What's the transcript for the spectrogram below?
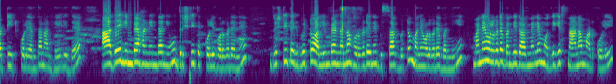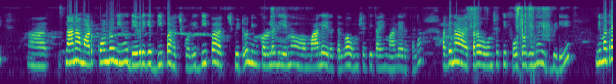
ಕಟ್ಟಿ ಇಟ್ಕೊಳ್ಳಿ ಅಂತ ನಾನು ಹೇಳಿದ್ದೆ. ಅದೇ ಲಿಂಬೆ ಹಣ್ಣಿಂದ ನೀವು ದೃಷ್ಟಿ ತೆಕ್ಕೊಳ್ಳಿ ಹೊರಗಡೆನೆ. ದೃಷ್ಟಿ ತೆಗೆದ್ಬಿಟ್ಟು ಆ ಲಿಂಬೆ ಹಣ್ಣನ್ನು ಹೊರಗಡೆನೆ ಬಿಸಾಕ್ಬಿಟ್ಟು ಮನೆ ಒಳಗಡೆ ಬನ್ನಿ. ಮನೆ ಒಳಗಡೆ ಬಂದಿದ್ದಾದ್ಮೇಲೆ ಮೊದಲಿಗೆ ಸ್ನಾನ ಮಾಡ್ಕೊಳ್ಳಿ. ಸ್ನಾನ ಮಾಡಿಕೊಂಡು ನೀವು ದೇವರಿಗೆ ದೀಪ ಹಚ್ಕೊಳ್ಳಿ. ದೀಪ ಹಚ್ಬಿಟ್ಟು ನಿಮ್ಮ ಕೊರಳಲ್ಲಿ ಏನು ಮಾಲೆ ಇರುತ್ತಲ್ವ, ಓಂ ಶಕ್ತಿ ತಾಯಿ ಮಾಲೆ ಇರುತ್ತಲ್ಲ, ಅದನ್ನು ಆ ಥರ ಓಂ ಶಕ್ತಿ ಫೋಟೋಗೇನೆ ಇಟ್ಬಿಡಿ. ನಿಮ್ಮ ಹತ್ರ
